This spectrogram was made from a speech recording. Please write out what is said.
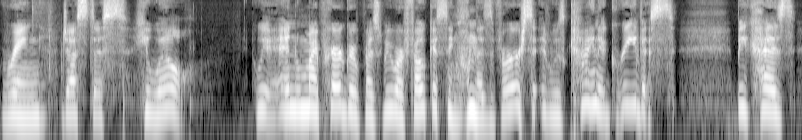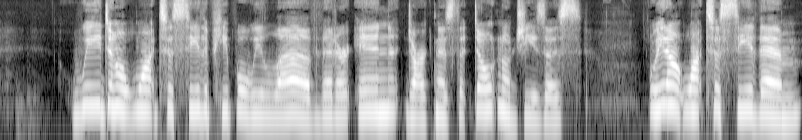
bring justice. He will. We, and my prayer group, as we were focusing on this verse, it was kind of grievous because we don't want to see the people we love that are in darkness, that don't know Jesus. We don't want to see them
